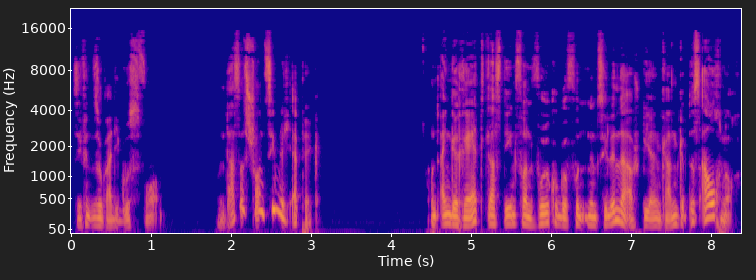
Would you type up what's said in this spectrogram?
Sie finden sogar die Gussform. Und das ist schon ziemlich epic. Und ein Gerät, das den von Vulko gefundenen Zylinder abspielen kann, gibt es auch noch.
